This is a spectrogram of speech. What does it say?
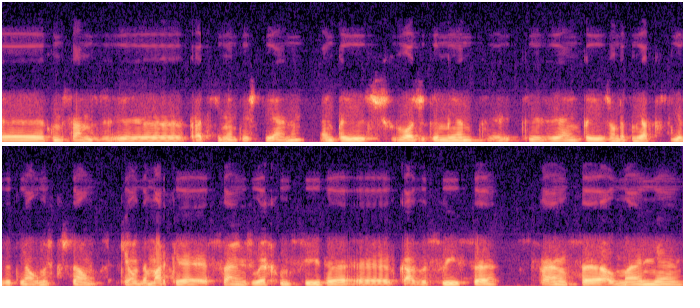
Uh, começámos uh, praticamente este ano, em países, logicamente, que é em países onde a comunidade portuguesa tem alguma expressão, que é onde a marca Sanjo é reconhecida, uh, no caso da Suíça, França, Alemanha,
